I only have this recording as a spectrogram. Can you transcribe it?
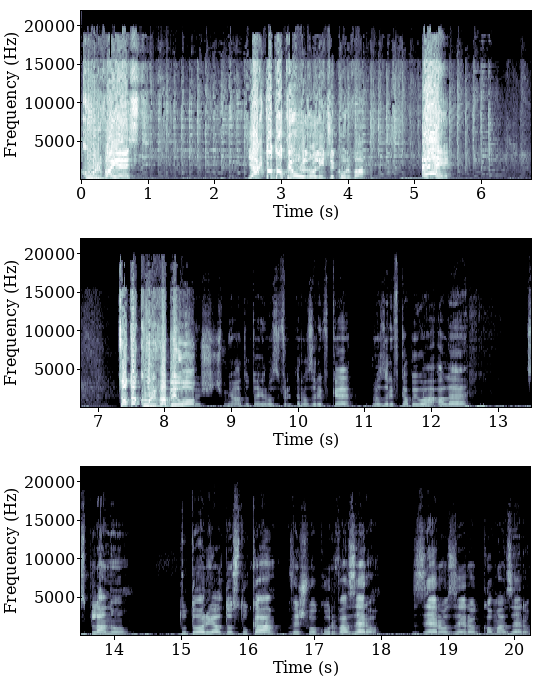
Kurwa jest? Jak to do tyłu no liczy kurwa? Ej! Co to kurwa było? Cześć, miała tutaj rozrywkę. Rozrywka była, ale z planu tutorial do stuka wyszło kurwa 0. 0, 0,0.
